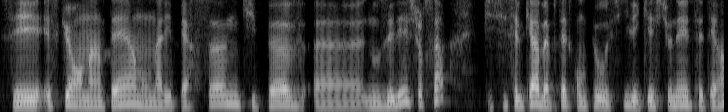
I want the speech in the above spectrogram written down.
C'est est-ce qu'en interne, on a les personnes qui peuvent nous aider sur ça? Puis si c'est le cas, bah, peut-être qu'on peut aussi les questionner, etc.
